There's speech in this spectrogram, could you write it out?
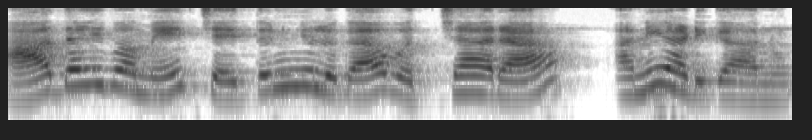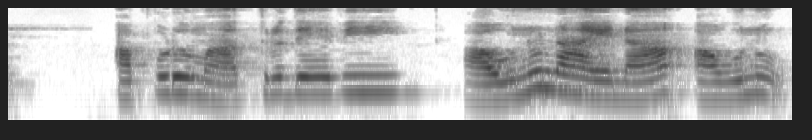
ఆ దైవమే చైతన్యులుగా వచ్చారా? అని అడిగాను. అప్పుడు మాతృదేవి అవును నాయనా అవును.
